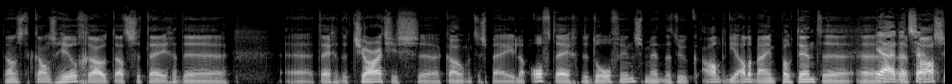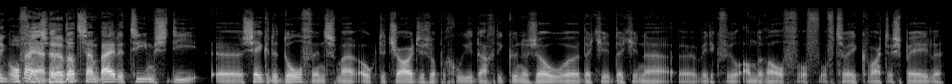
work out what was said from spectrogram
Dan is de kans heel groot dat ze tegen de, eh, tegen de Chargers eh, komen te spelen. Of tegen de Dolphins. Met natuurlijk die allebei een potente eh Ja, dat zijn, passing nou offense ja, dat, hebben. dat zijn beide teams die, zeker de Dolphins, maar ook de Chargers op een goede dag, die kunnen zo dat, je, dat je na, weet ik veel, anderhalf of, of twee kwarten spelen,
